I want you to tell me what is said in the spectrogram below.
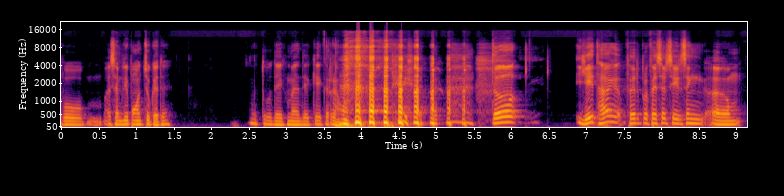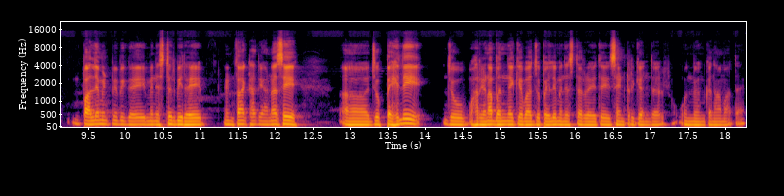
वो असेंबली पहुँच चुके थे। तो देख मैं देख के कर रहा हूँ। तो ये था फिर प्रोफेसर शेर सिंह पार्लियामेंट में भी गए मिनिस्टर भी रहे। इनफैक्ट हरियाणा से जो पहले जो हरियाणा बनने के बाद जो पहले मिनिस्टर रहे थे सेंटर के अंदर उनमें उनका नाम आता है।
